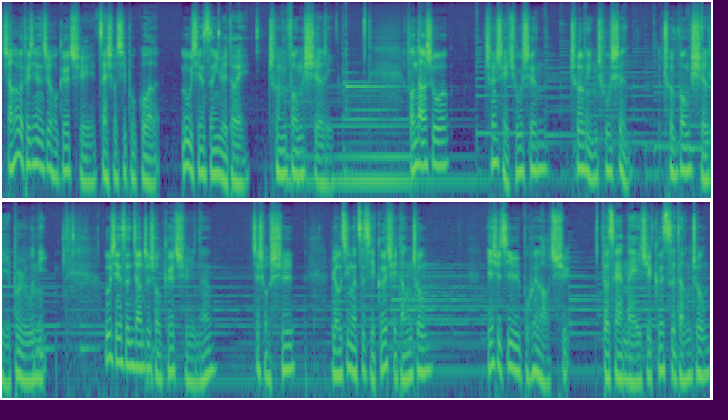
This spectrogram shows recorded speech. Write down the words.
小何我推荐的这首歌曲再熟悉不过了，陆先生乐队《春风十里》。冯唐说：“春水初生，春林初盛，春风十里不如你。”陆先生将这首歌曲呢，这首诗。揉进了自己歌曲当中，也许记忆不会老去，都在每一句歌词当中。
